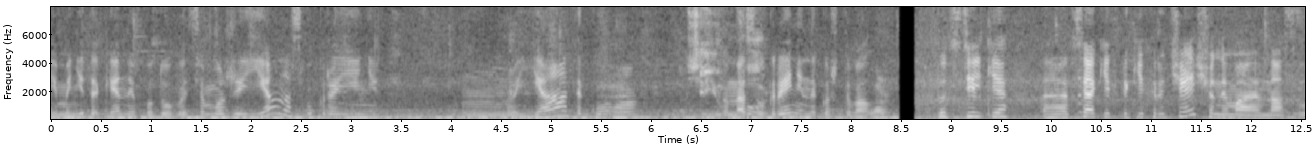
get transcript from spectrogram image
і мені таке не подобається. Може і є у нас в Україні? М, Ну я такого у нас в Україні не коштувала. Тут стільки е, всяких таких речей, що немає в нас в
